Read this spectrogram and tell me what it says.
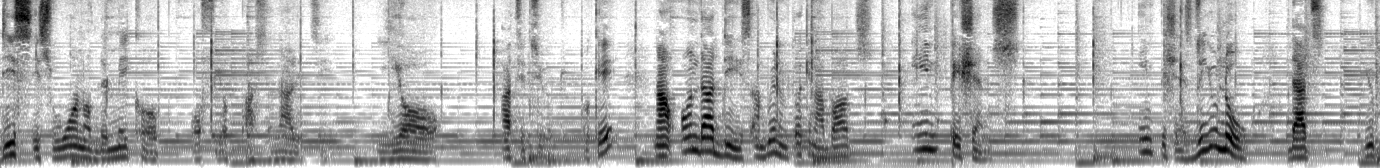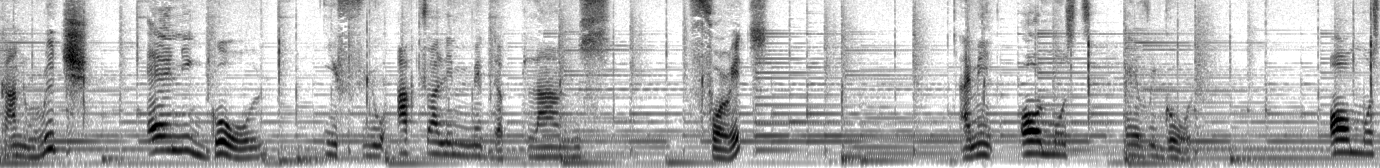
This is one of the makeup of your personality. Your attitude. Okay? Now, under this, I'm going to be talking about impatience. Impatience. Do you know that you can reach any goal if you actually make the plans for it? I mean, almost every goal, almost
